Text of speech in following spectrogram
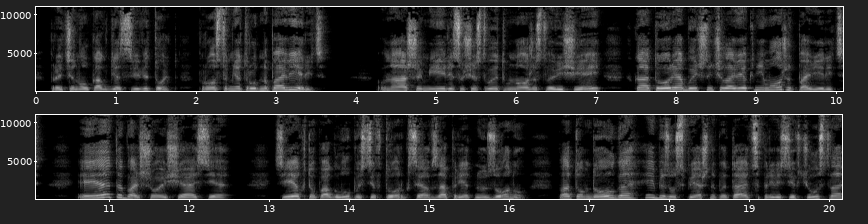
— протянул, как в детстве Витольд, — «просто мне трудно поверить». В нашем мире существует множество вещей, в которые обычный человек не может поверить. И это большое счастье. Тех, кто по глупости вторгся в запретную зону, потом долго и безуспешно пытаются привести в чувство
